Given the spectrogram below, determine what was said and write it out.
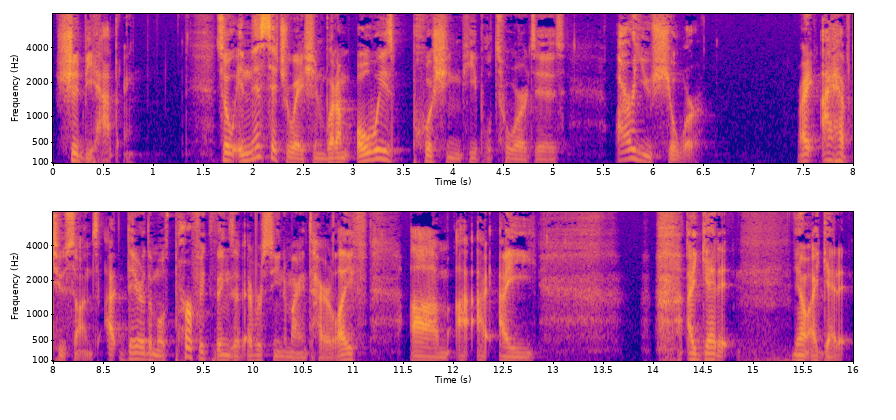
should be happening. So in this situation, what I'm always pushing people towards is, are you sure? Right? I have two sons. I, they're the most perfect things I've ever seen in my entire life. Um, I, I, I get it. You know, I get it.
